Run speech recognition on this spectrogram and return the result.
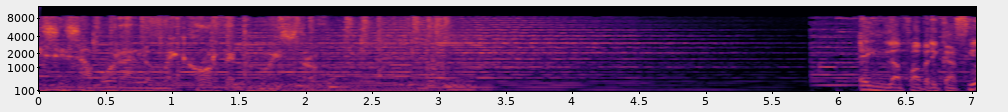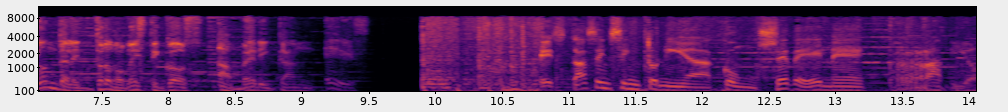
ese sabor a lo mejor de lo nuestro. La fabricación de electrodomésticos American es. Estás en sintonía con CDN Radio.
